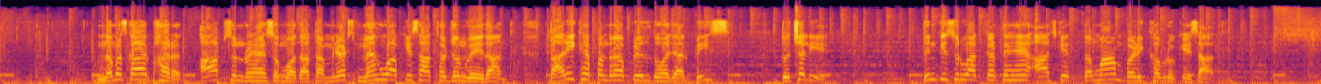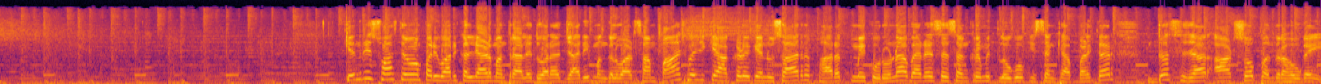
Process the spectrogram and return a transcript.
नमस्कार भारत, आप सुन रहे हैं संवाददाता मिनट्स। मैं हूँ आपके साथ अर्जुन वेदांत। तारीख है 15 अप्रैल 2020 तो चलिए, दिन की शुरुआत करते हैं आज के तमाम बड़ी खबरों के साथ। केंद्रीय स्वास्थ्य एवं परिवार कल्याण मंत्रालय द्वारा जारी मंगलवार शाम पाँच बजे के आंकड़े के अनुसार भारत में कोरोना वायरस से संक्रमित लोगों की संख्या बढ़कर 10,815 हो गई।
